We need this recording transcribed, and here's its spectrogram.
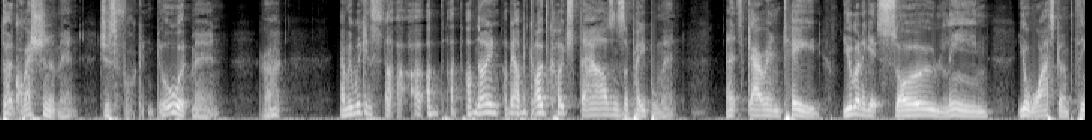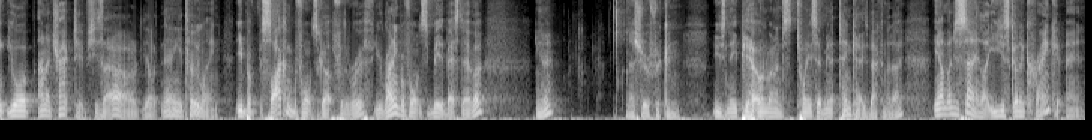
Don't question it, man. Just fucking do it, man. All right? I mean, we can. I, have I've known. I mean, I've, coached thousands of people, man, and it's guaranteed you're going to get so lean your wife's going to think you're unattractive. She's like, oh, you're, now you're too lean. Your cycling performance go up through the roof. Your running performance will be the best ever. You know, unless you're freaking using EPO and running 27 minute 10Ks back in the day. You know, I'm just saying, like, you're just going to crank it, man.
